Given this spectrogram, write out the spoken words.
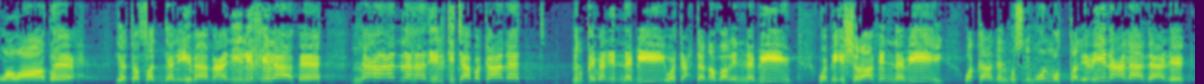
وواضح يتصدى الإمام علي لخلافه مع أن هذه الكتابه كانت من قبل النبي وتحت نظر النبي وبإشراف النبي وكان المسلمون مطلعين على ذلك.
